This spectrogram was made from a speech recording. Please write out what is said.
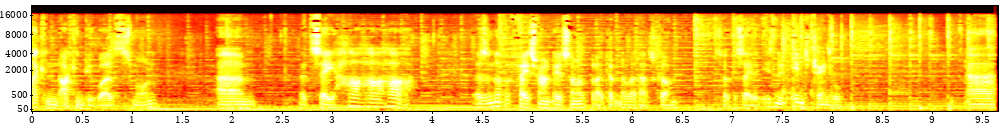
I can I can do words this morning. Um, let's say ha ha ha. There's another face around here somewhere, but I don't know where that's gone. So to say, isn't it interchangeable? Uh,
